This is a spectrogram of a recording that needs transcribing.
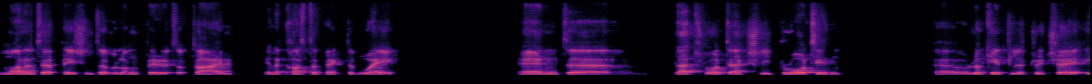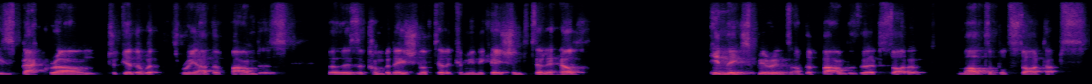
monitor patients over long periods of time in a cost effective way. And uh, that's what actually brought him, uh, looking at literature, his background, together with three other founders. So there's a combination of telecommunications, telehealth, in the experience of the founders that have started multiple startups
